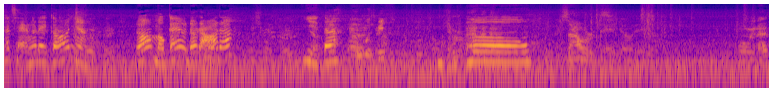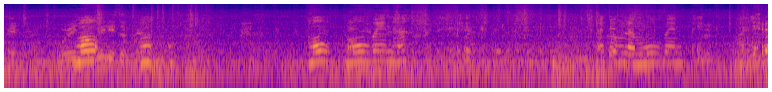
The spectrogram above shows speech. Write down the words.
khách sạn ở đây có nha. Đó một cái đỏ đỏ đó. Cái gì ta? Mô mô mô mô ven hả? Nói chung là mô ven pink vậy đó.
